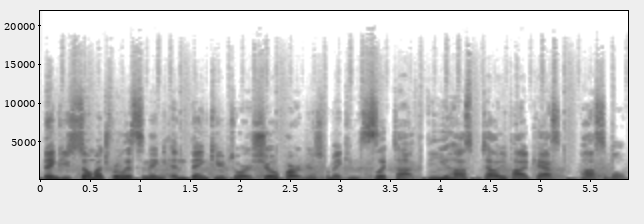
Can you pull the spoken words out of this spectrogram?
Thank you so much for listening, and thank you to our show partners for making Slick Talk, the hospitality podcast, possible.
